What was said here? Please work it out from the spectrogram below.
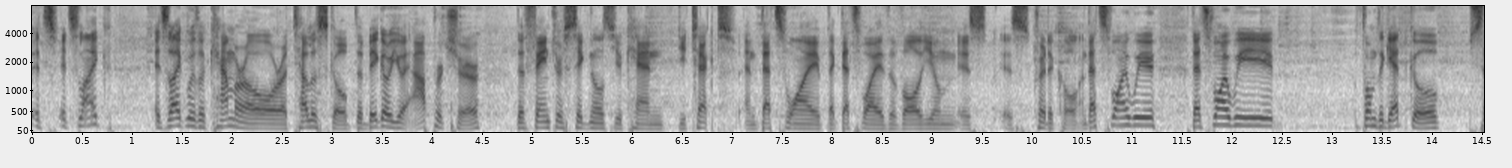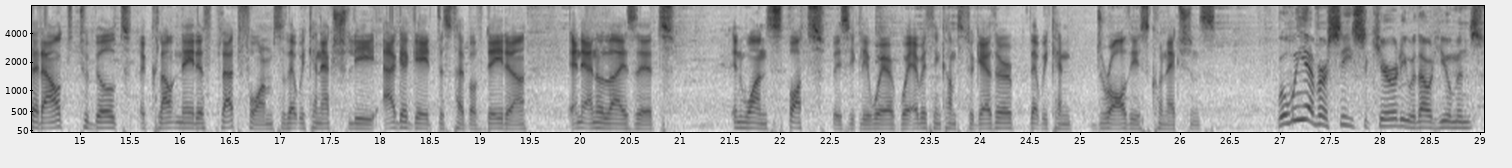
it's it's like it's like with a camera or a telescope. The bigger your aperture, the fainter signals you can detect, and that's why like that's why the volume is is critical. And that's why we that's why we from the get-go set out to build a cloud native platform so that we can actually aggregate this type of data and analyze it in one spot, basically, where, where everything comes together, that we can draw these connections. Will we ever see security without humans?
